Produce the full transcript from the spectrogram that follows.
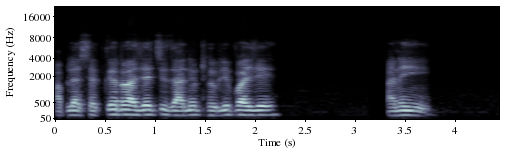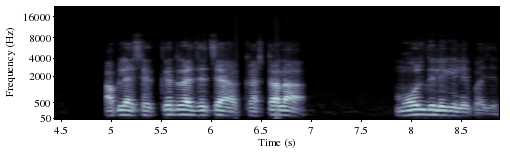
आपल्या शेतकरी राजाची जाणीव ठेवली पाहिजे. आणि आपल्या शेतकरी राजाच्या कष्टाला मोल दिले गेले पाहिजेत.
